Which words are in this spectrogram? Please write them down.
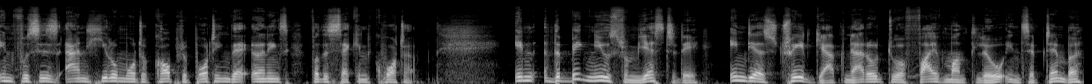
Infosys and Hero MotoCorp, reporting their earnings for the second quarter. In the big news from yesterday, India's trade gap narrowed to a five month low in September,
